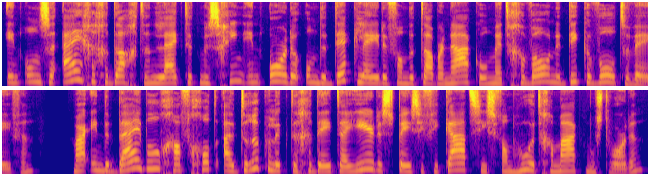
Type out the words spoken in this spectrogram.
In onze eigen gedachten lijkt het misschien in orde om de dekleden van de tabernakel met gewone dikke wol te weven, maar in de Bijbel gaf God uitdrukkelijk de gedetailleerde specificaties van hoe het gemaakt moest worden,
